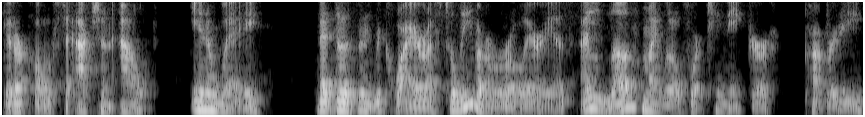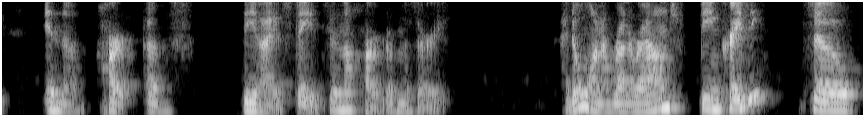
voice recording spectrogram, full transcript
get our calls to action out in a way that doesn't require us to leave our rural areas. I love my little 14 acre property in the heart of the United States, in the heart of Missouri. I don't want to run around being crazy. So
